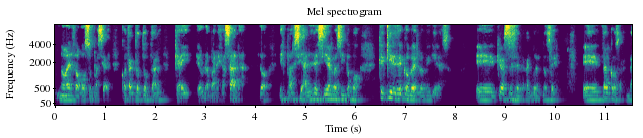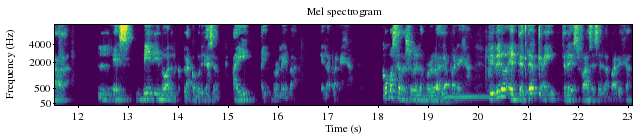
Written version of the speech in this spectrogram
No es el famoso contacto total que hay en una pareja sana. Es parcial, es decir, algo así como, ¿qué quieres de comer? Lo que quieras. Eh, ¿Qué vas a hacer? No sé. Eh, tal cosa, nada. Es mínimo la comunicación. Ahí hay un problema en la pareja. ¿Cómo se resuelven los problemas de la pareja? Primero, entender que hay tres fases en la pareja,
